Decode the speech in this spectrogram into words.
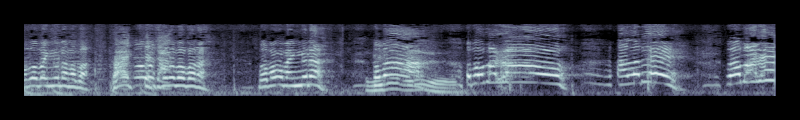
বাবা ভাঙ্গো না বাবা শোনো বাবা না বাবা গো ভাঙ্গো না। বাবা ও বাবা গো আল্লাহ রে বাবা রে।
